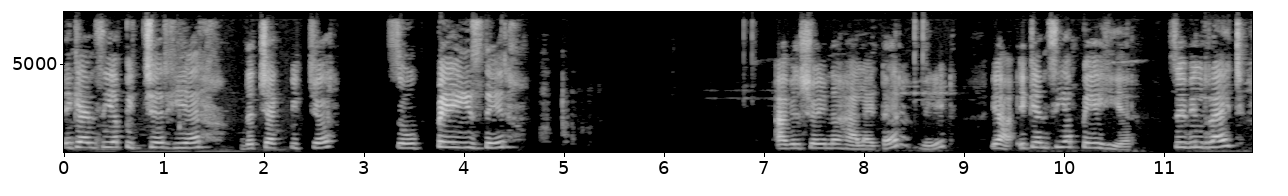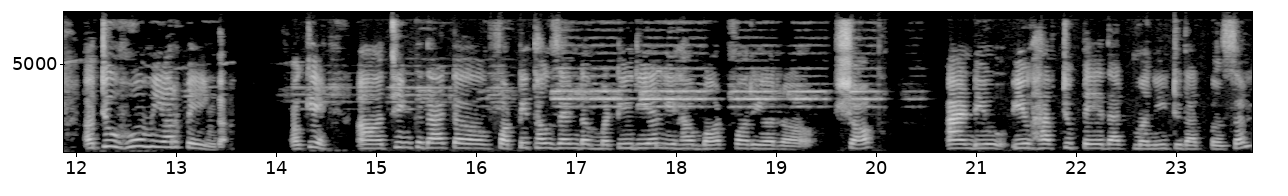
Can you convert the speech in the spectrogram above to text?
you can see a picture here, the check picture. So pay is there. I will show you in a highlighter. Wait. Yeah, you can see a pay here. So you will write uh, to whom you are paying okay uh, think that uh, 40000 material you have bought for your uh, shop and you you have to pay that money to that person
